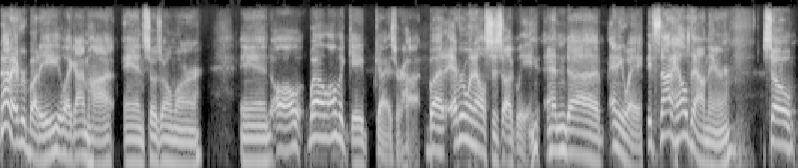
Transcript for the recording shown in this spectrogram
Not everybody, like I'm hot, and so's Omar. And all well, all the gay guys are hot, but everyone else is ugly. And uh, anyway, it's not hell down there. So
